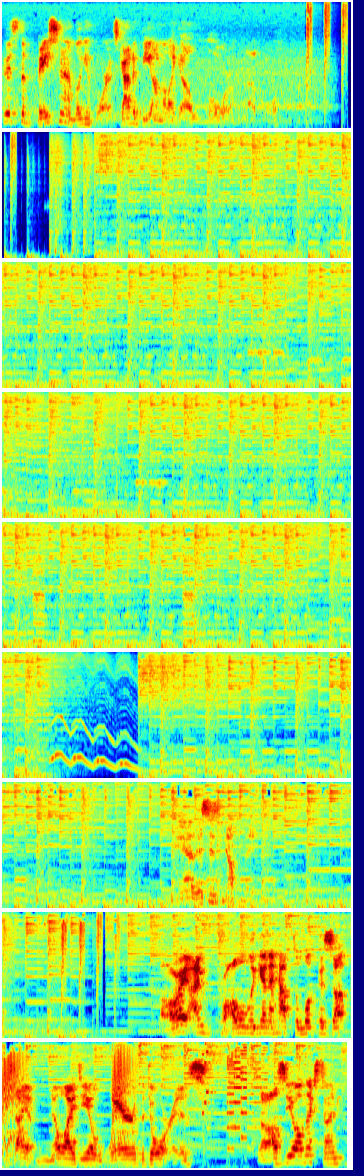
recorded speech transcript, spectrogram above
If it's the basement I'm looking for, it's got to be on like a lower this is nothing. Alright, I'm probably gonna have to look this up because I have no idea where the door is. So I'll see you all next time.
